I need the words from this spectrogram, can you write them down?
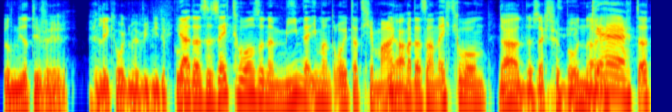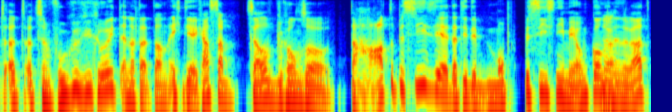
wil niet dat hij vergeleken wordt met Winnie de Pooh. Ja, dat is dus echt gewoon zo'n meme dat iemand ooit had gemaakt, Ja. maar dat is dan echt gewoon Ja, dat is echt verboden keihard uit, uit, uit zijn voegen gegooid. En dat dat dan echt die gast dat zelf begon zo te haten precies, dat hij de mop precies niet mee om kon. Ja. En inderdaad,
